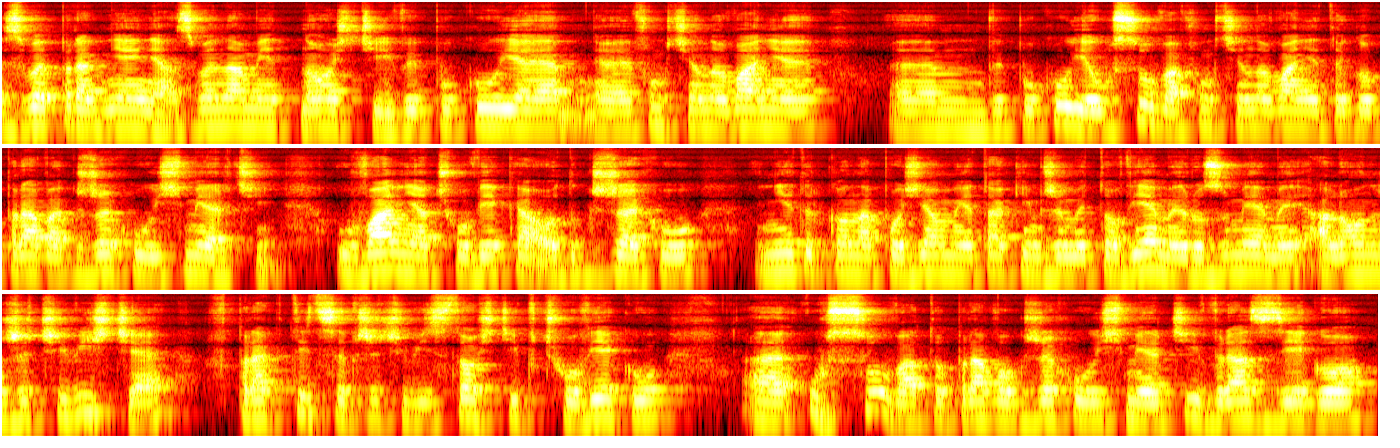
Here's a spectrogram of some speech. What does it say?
złe pragnienia, złe namiętności, wypukuje e, funkcjonowanie, wypukuje, usuwa funkcjonowanie tego prawa grzechu i śmierci. Uwalnia człowieka od grzechu nie tylko na poziomie takim, że my to wiemy, rozumiemy, ale on rzeczywiście w praktyce, w rzeczywistości, w człowieku e, usuwa to prawo grzechu i śmierci wraz z jego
